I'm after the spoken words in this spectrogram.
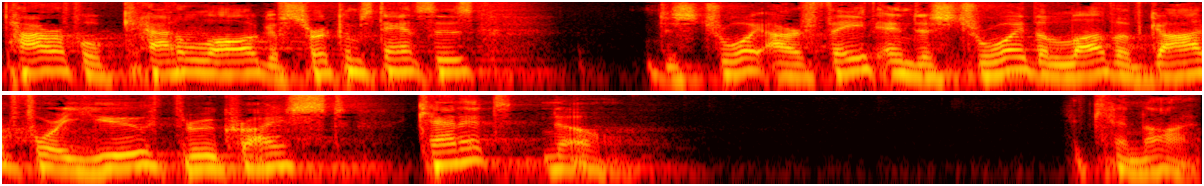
powerful catalog of circumstances destroy our faith and destroy the love of God for you through Christ? Can it? No. It cannot.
